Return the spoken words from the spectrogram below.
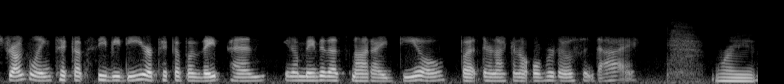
struggling pick up CBD or pick up a vape pen, you know, maybe that's not ideal, but they're not going to overdose and die. Right.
